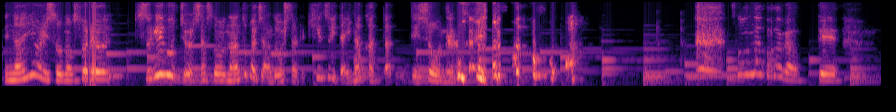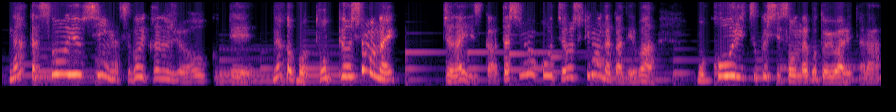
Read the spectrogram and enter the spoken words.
で何よりそのそれを告げ口をしたそのなんとかちゃんどうしたって気づいたらいなかったでしょうねみたいな。そんなことがあってなんかそういうシーンがすごい彼女は多くてなんかこう突拍子もないじゃないですか。私のこう常識の中ではもう凍りつくしそんなこと言われたら。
